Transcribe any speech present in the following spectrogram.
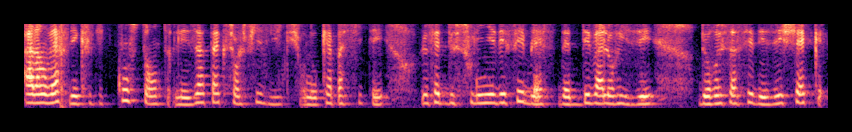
À l'inverse, les critiques constantes, les attaques sur le physique, sur nos capacités, le fait de souligner des faiblesses, d'être dévalorisé, de ressasser des échecs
